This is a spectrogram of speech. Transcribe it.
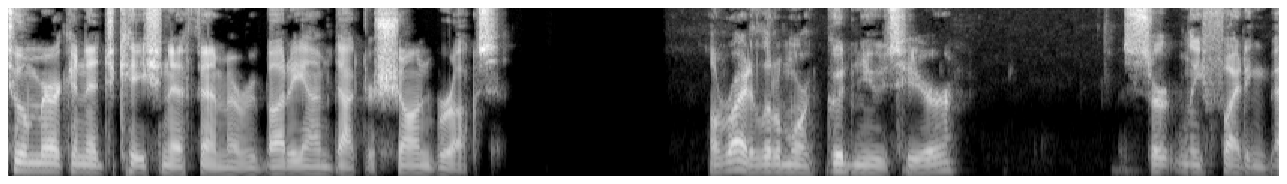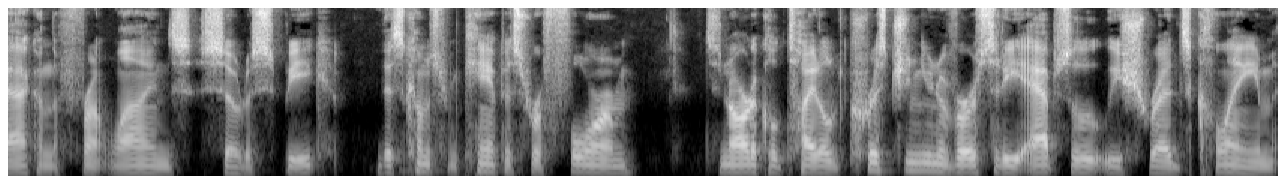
To American Education FM, everybody. I'm Dr. Sean Brooks. All right, a little more good news here. Certainly fighting back on the front lines, so to speak. This comes from Campus Reform. It's an article titled Christian University Absolutely Shreds Claim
